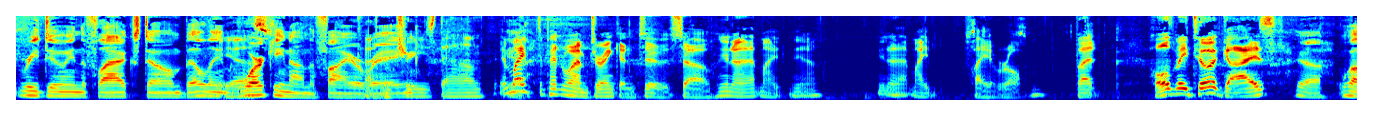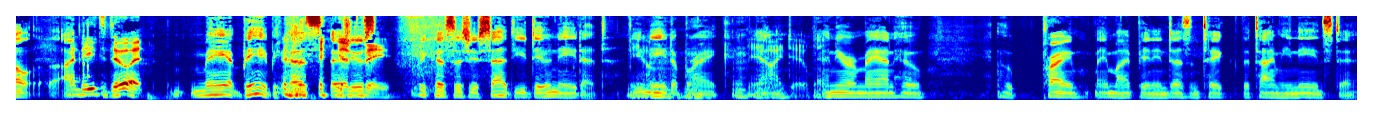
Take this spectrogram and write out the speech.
redoing the flagstone, building, Yes. working on the fire Cutting ring. trees down. It might depend on what I'm drinking, too. So, you know, that might, you know, you know, that might play a role. But hold me to it, guys. Yeah. Well, I I, need to do it. may it be because May as you be. because as you said, you do need it. You need a mm-hmm. break. Mm-hmm. Yeah, I do. and you're a man who who probably in my opinion doesn't take the time he needs to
